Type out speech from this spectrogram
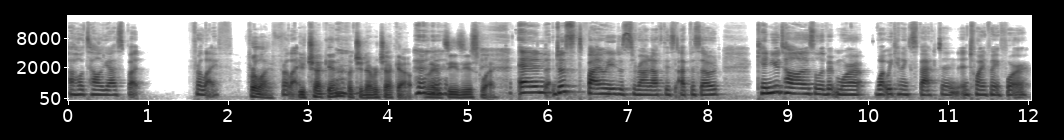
a hotel guest, but for life. For life. For life. You check in, but you never check out. I think it's the easiest way. And just finally, just to round off this episode, can you tell us a little bit more what we can expect in, in 2024?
